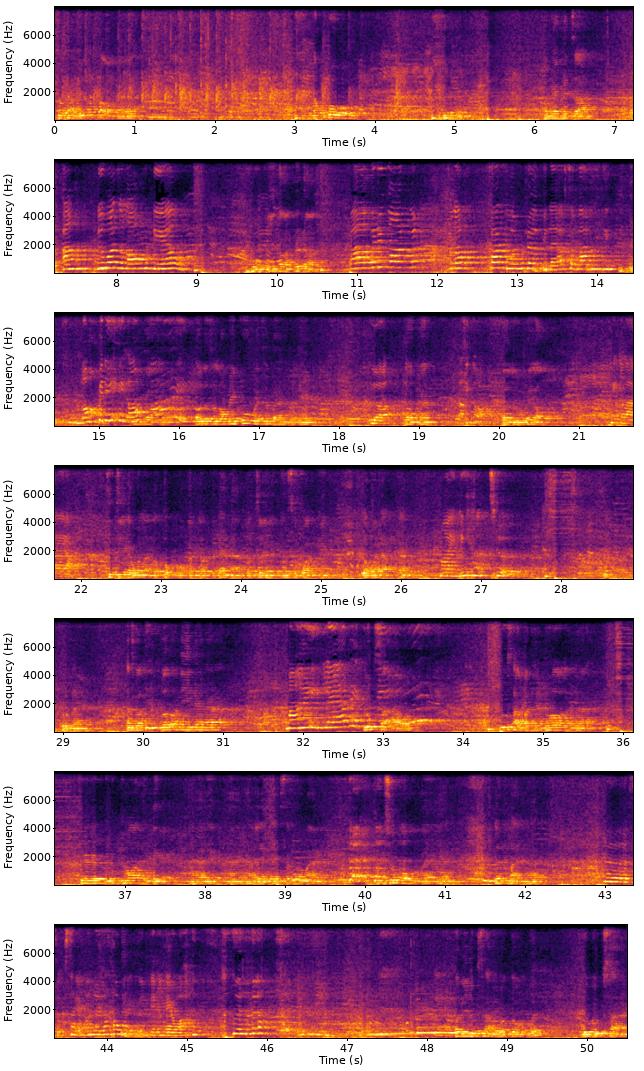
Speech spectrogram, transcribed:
คำถามวันที่เธอลาไปฉันไม่อยากจำคำถามที่ต้องตอบนะฮะน้องโบทำไงนะจ๊ะอะนึกว่าจะร้องคนเดียว ผมมีงอนด้วยนะเปล่าไม่ได้งอนก็รับค่าตัวเท่าเดิมอยู่แล้วสบายร้องไปดิร้องไปเออเราจะร้องไม่คู่กันใช่ไหมวันนี้เหรอลองไหมจริงเหรอเออหรือไม่ลองเพลงอะไรอะจริงๆอะวันหลังเราตกลงกันกันไม่ได้นะเราเจอกันสักวันหนึ่งเรามาดักกัน ไม่ไม่อยากเจอคนแรก อะแล้วแล้วตอนนี้นะฮะ มาอีกแล้วเด็กลูกสาว ลูกสาวมาแทนพ่อแล้วนะฮะ คือคุณพ่อเนี่ยเหนื่อยนะฮะเหนื่อยงานนะฮะเล่นได้สักประมาณครึ่งชั่วโมงอะไรอย่างเงี้ยเริ่มมันนะฮะเออสงสัยมากเลยแล้วเขาแบ่งเงินกันยังไงวะ ตอนนี้ลูกสาวก็โตเอ้ยหรือว่าลูกชาย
